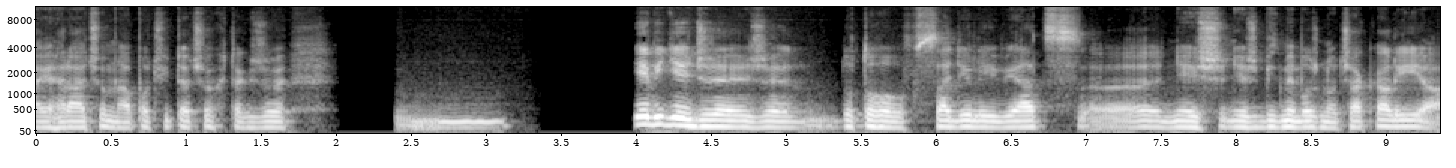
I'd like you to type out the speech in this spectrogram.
aj hráčom na počítačoch, takže je vidieť, že, že do toho vsadili viac, e, než, než by sme možno čakali a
